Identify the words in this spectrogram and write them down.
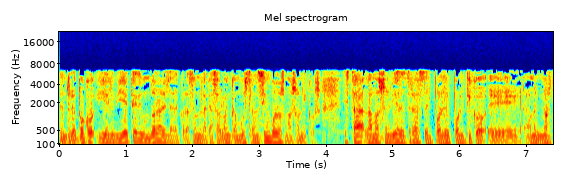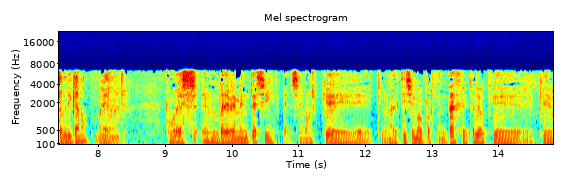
dentro de poco. Y el billete de un dólar y la decoración de la Casa Blanca muestran símbolos masónicos. ¿Está la masonería detrás del poder político eh, norteamericano? Brevemente. Pues brevemente sí, pensemos que, que, un altísimo porcentaje, creo que, que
